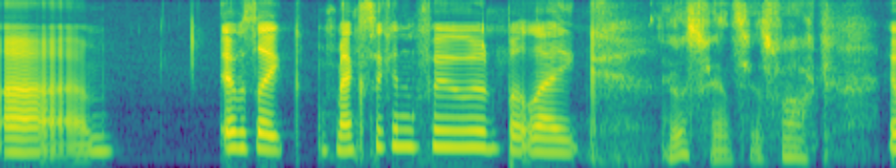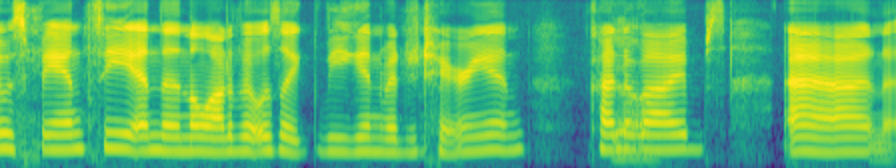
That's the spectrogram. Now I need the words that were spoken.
um, it was like Mexican food, but like It was fancy as fuck. it was fancy, and then a lot of it was like vegan, vegetarian kind of vibes. And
